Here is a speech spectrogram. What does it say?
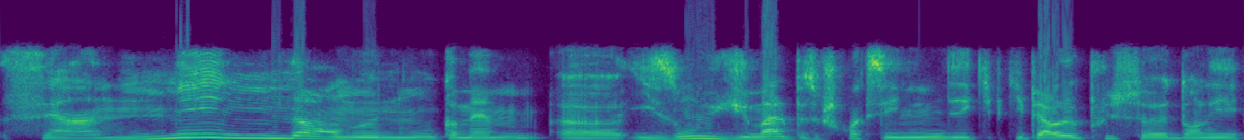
c'est un énorme nom quand même. Euh, ils ont eu du mal parce que je crois que c'est une des équipes qui perd le plus euh, dans les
